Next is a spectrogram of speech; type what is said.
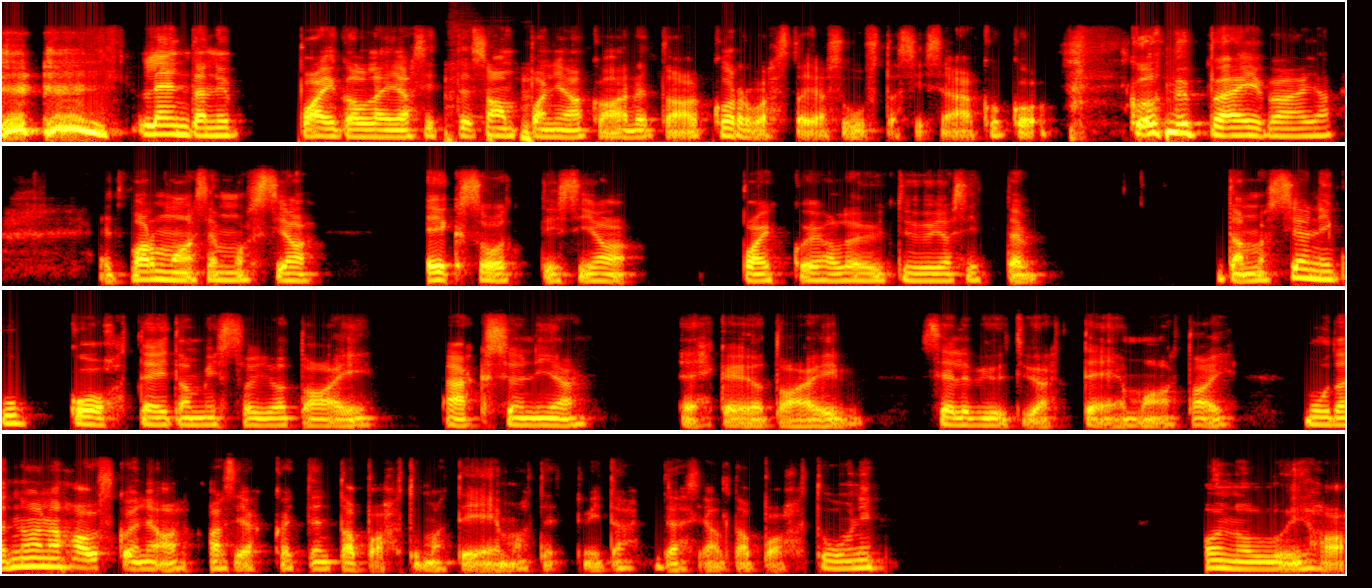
lentänyt paikalle ja sitten samppania kaadetaan korvasta ja suusta sisään koko kolme päivää. Ja, et varmaan semmoisia eksoottisia paikkoja löytyy ja sitten tämmöisiä niin kuin kohteita, missä on jotain actionia, ehkä jotain selviytyä teemaa tai muuta. Ne on aina hauskoja ne asiakkaiden tapahtumateemat, että mitä, mitä siellä tapahtuu, niin on ollut ihan.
